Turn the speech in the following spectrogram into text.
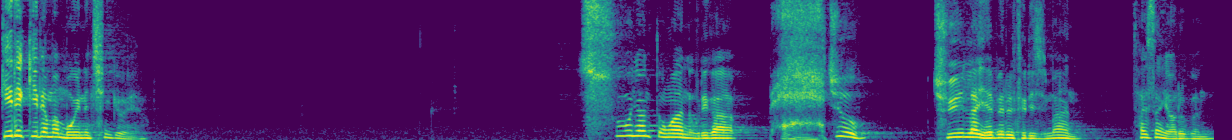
끼리끼리만 모이는 친교예요. 수년 동안 우리가 매주 주일날 예배를 드리지만 사실상 여러분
